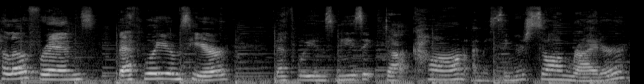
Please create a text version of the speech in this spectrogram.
Hello, friends. Beth Williams here, BethWilliamsMusic.com. I'm a singer songwriter,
